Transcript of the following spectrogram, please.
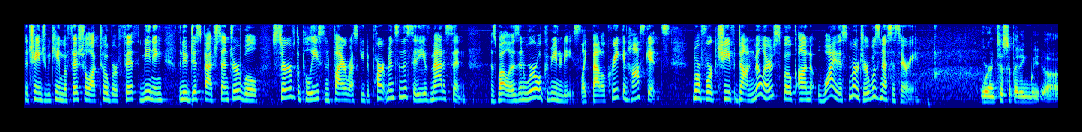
The change became official October 5th, meaning the new dispatch center will serve the police and fire rescue departments in the city of Madison, as well as in rural communities like Battle Creek and Hoskins. Norfolk Chief Don Miller spoke on why this merger was necessary. We're anticipating we, uh,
